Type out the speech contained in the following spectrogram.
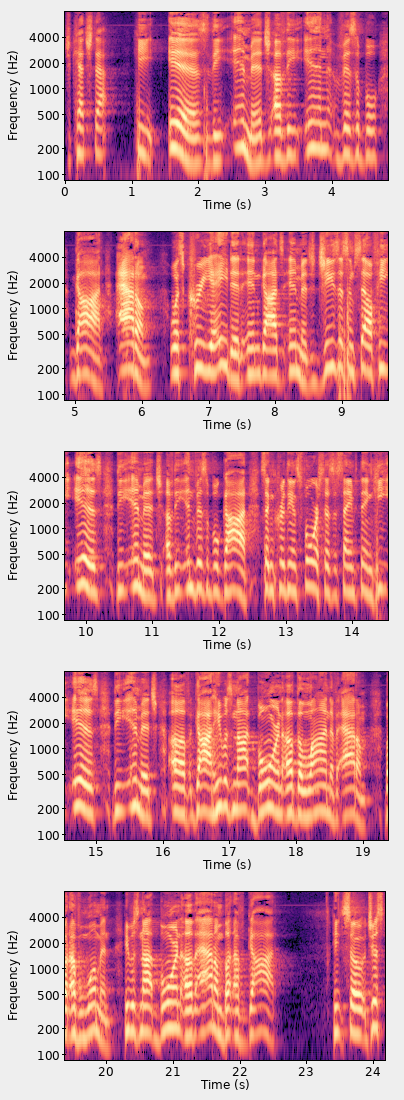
Did you catch that? He is the image of the invisible God. Adam was created in God's image. Jesus himself, he is the image of the invisible God. 2 Corinthians 4 says the same thing. He is the image of God. He was not born of the line of Adam, but of woman. He was not born of Adam, but of God. He, so just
